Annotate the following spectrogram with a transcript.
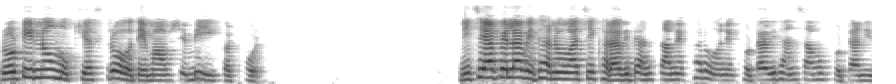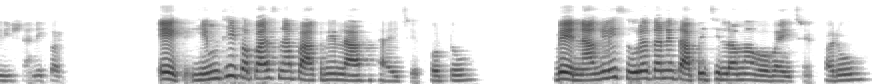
પ્રોટીનનો મુખ્ય સ્ત્રોત એમાં આવશે બી કઠોળ. નીચે આપેલા વિધાનો વાંચી ખરા વિધાન સામે ખરું અને ખોટા વિધાન સામે ખોટાની નિશાની કરો. એક, હિમથી કપાસના પાકને લાભ થાય છે. ખોટું. બે, નાગલી સુરત અને તાપી જિલ્લામાં વવાય છે. ખરું.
